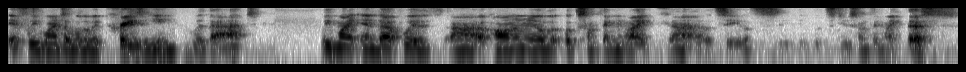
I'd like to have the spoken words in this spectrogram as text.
if we went a little bit crazy with that, we might end up with uh, a polynomial that looks something like, uh, let's see, let's see, let's do something like this.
